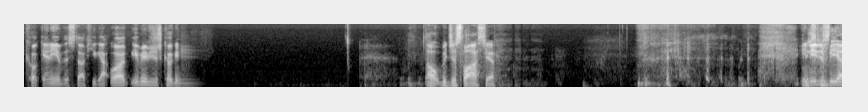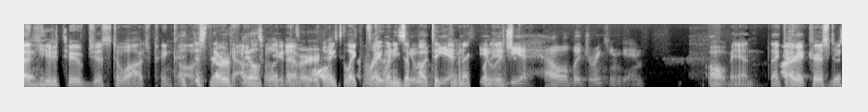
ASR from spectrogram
cook any of the stuff you got. Well, even if you're just cooking Oh, we just lost you. You need to be on YouTube just to watch Pink It just never fails, dude. It's always like right when he's about to be a- give an explanation. It would be a hell of a drinking game. Oh man, that guy. Great Christmas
